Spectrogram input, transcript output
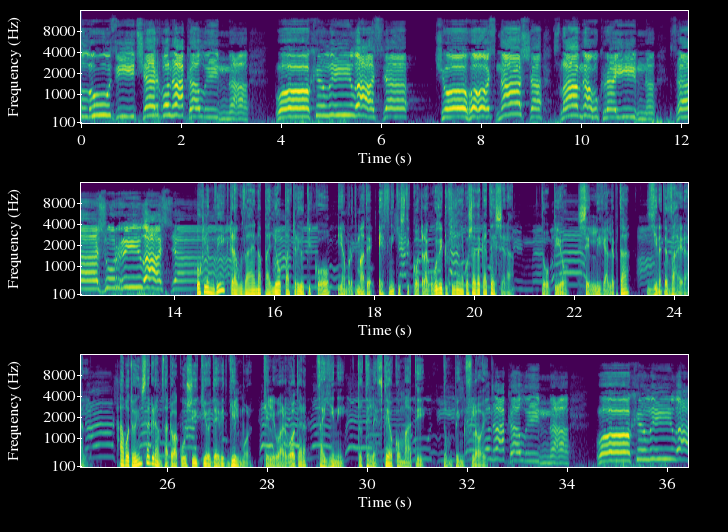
Ο Χλενδίκ τραγουδά ένα παλιό πατριωτικό ή αν προτιμάτε εθνικιστικό τραγούδι του 1914 το οποίο σε λίγα λεπτά γίνεται viral. Από το Instagram θα το ακούσει και ο David Gilmour και λίγο αργότερα θα γίνει το τελευταίο κομμάτι των Pink Floyd.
